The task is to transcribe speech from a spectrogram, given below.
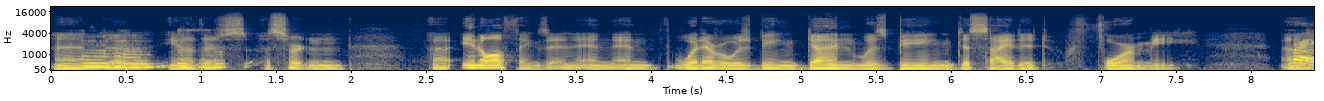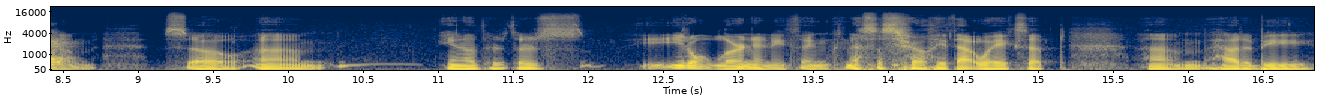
and uh, you know, there's a certain uh, in all things, and, and and whatever was being done was being decided for me. Right. Um, so, um, you know, there, there's you don't learn anything necessarily that way, except um, how to be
